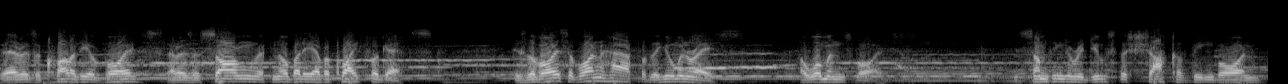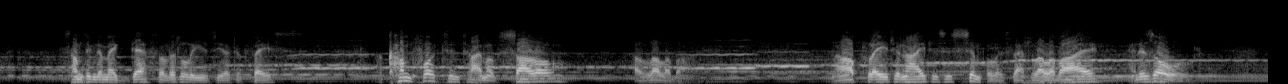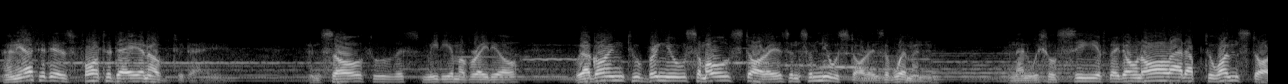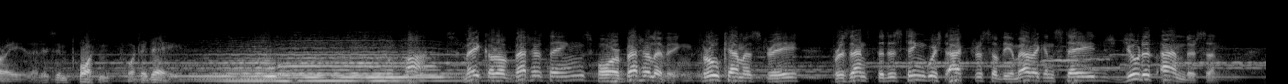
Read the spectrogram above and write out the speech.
There is a quality of voice, there is a song that nobody ever quite forgets. It is the voice of one half of the human race, a woman's voice. Is something to reduce the shock of being born, something to make death a little easier to face, a comfort in time of sorrow, a lullaby. Our play tonight is as simple as that lullaby and as old. And yet it is for today and of today. And so, through this medium of radio, we are going to bring you some old stories and some new stories of women. And then we shall see if they don't all add up to one story that is important for today. DuPont, maker of better things for better living through chemistry, presents the distinguished actress of the American stage, Judith Anderson,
